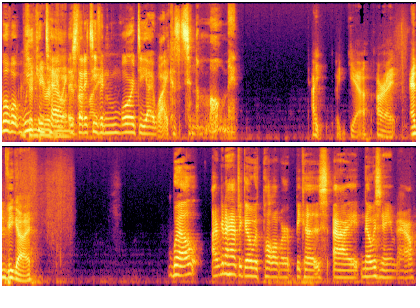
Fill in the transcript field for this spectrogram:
Well, what I we can tell is that it's even more DIY because it's in the moment. I yeah. All right. MV guy. Well, I'm gonna have to go with Palmer because I know his name now.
